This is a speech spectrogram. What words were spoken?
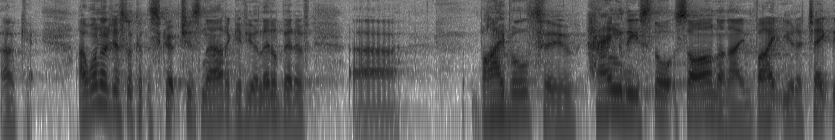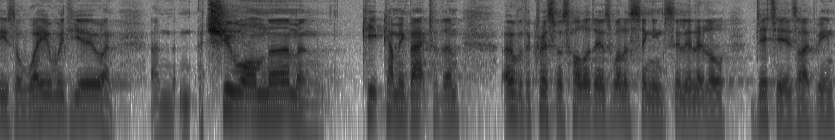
Okay. I want to just look at the scriptures now to give you a little bit of uh, Bible to hang these thoughts on, and I invite you to take these away with you and, and chew on them and keep coming back to them. Over the Christmas holiday, as well as singing silly little ditties, I've been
